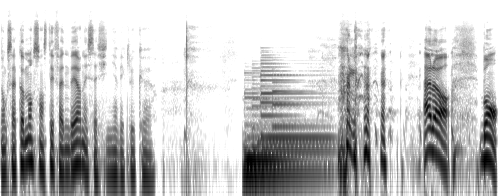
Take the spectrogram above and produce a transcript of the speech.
Donc ça commence en Stéphane Bern et ça finit avec le cœur. Alors, bon,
